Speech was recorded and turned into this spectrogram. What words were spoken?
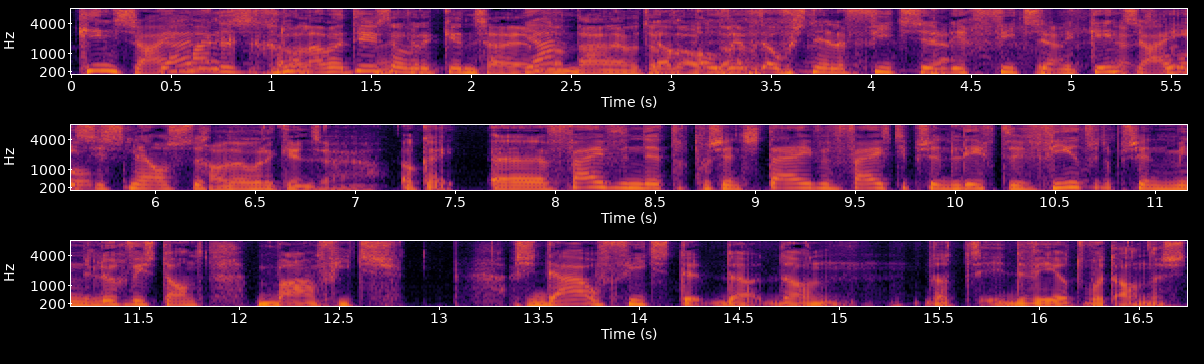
Kinzai. Ja, maar dus, ga- laten we het eerst over de Kinzai hebben, Ja? dan daarna hebben we het Ja, over oh, we hebben het over snelle fietsen, Ja. lichtfietsen. Ja. En de Kinzai Ja, is de snelste. Gaan we het over de Kinzai, ja. Oké, eh 35% stijve, 15% lichte, 24% minder luchtweerstand, baanfiets. Als je daarop fietst, de- da- dan dat de wereld wordt anders.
